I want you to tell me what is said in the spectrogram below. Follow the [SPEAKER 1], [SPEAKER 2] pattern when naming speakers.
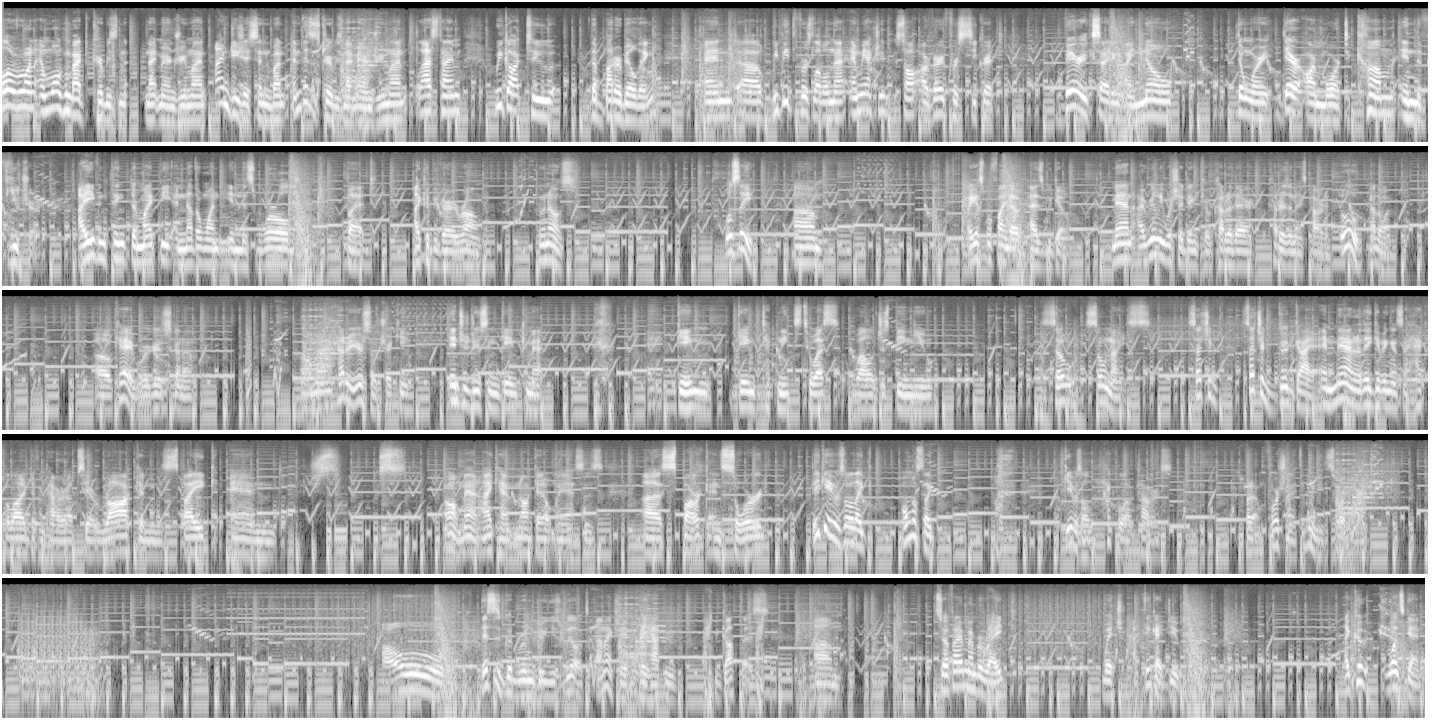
[SPEAKER 1] Hello everyone and welcome back to Kirby's N Nightmare in Dreamland. I'm DJ CinnamonBun and this is Kirby's Nightmare in Dreamland. Last time we got to the Butter Building and uh, we beat the first level in that and we actually saw our very first secret. Very exciting, I know. Don't worry, there are more to come in the future. I even think there might be another one in this world, but I could be very wrong. Who knows? We'll see. Um, I guess we'll find out as we go. Man, I really wish I didn't kill Cutter there. Cutter's a nice power to- Ooh, another one. Okay, we're just gonna... Oh man, Cutter, you're so tricky. Introducing game command... game... game techniques to us while just being you. So, so nice. Such a, such a good guy. And man, are they giving us a heck of a lot of different power-ups here. Rock and Spike and... Oh man, I can't not get out my asses. Uh, Spark and Sword. They gave us all like, almost like, gave us a heck of a lot of powers. But unfortunately, I think we need the Sword here. Oh, this is a good room to use wheels. I'm actually pretty happy we got this. Um, so if I remember right, which I think I do, I could, once again,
